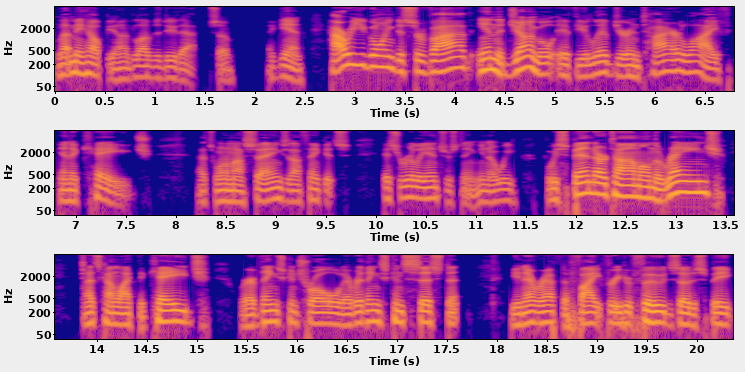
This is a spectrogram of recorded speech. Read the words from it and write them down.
Let me help you. I'd love to do that. So, again, how are you going to survive in the jungle if you lived your entire life in a cage? That's one of my sayings, and I think it's it's really interesting. You know, we we spend our time on the range. That's kind of like the cage where everything's controlled, everything's consistent. You never have to fight for your food, so to speak.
